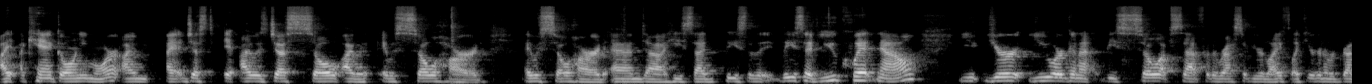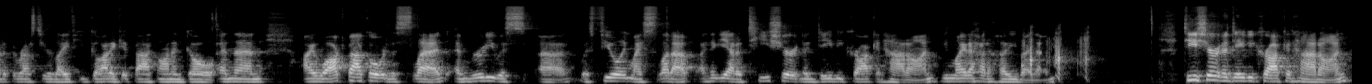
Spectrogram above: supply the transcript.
I, I can't go anymore. I'm, I just, it, I was just so, I it was so hard. It was so hard. And uh, he said, Lisa, Lisa, if you quit now, you, you're you are gonna be so upset for the rest of your life. Like you're gonna regret it the rest of your life. You got to get back on and go. And then i walked back over to the sled and rudy was uh, was fueling my sled up. I think he had a t-shirt and a davy crockett hat on. He might have had a hoodie by then. T-shirt and a davy crockett hat on.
